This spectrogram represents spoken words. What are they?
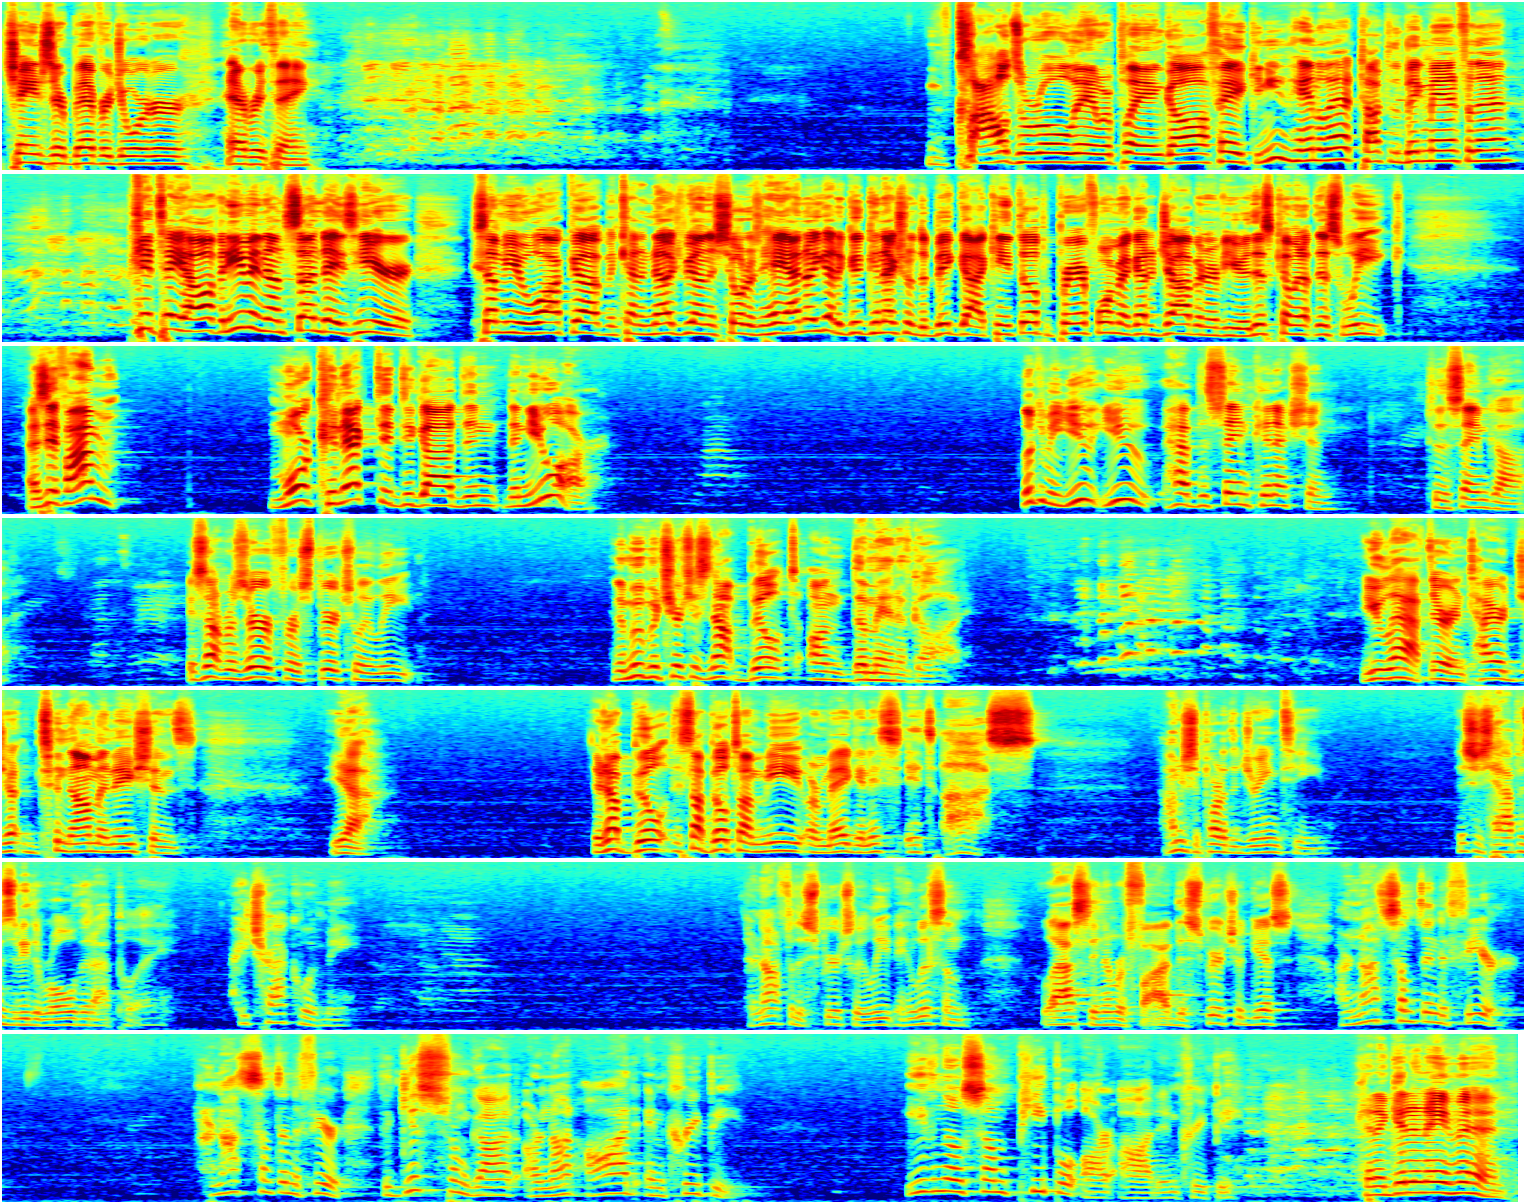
Change their beverage order, everything. Clouds will roll in. We're playing golf. Hey, can you handle that? Talk to the big man for that. I can't tell you how often, even on Sundays here, some of you walk up and kind of nudge me on the shoulder say, Hey, I know you got a good connection with the big guy. Can you throw up a prayer for me? I got a job interview or this coming up this week. As if I'm more connected to God than, than you are. Wow. Look at me. You, you have the same connection to the same God. It's not reserved for a spiritual elite. The movement church is not built on the man of God. You laugh. There are entire denominations. Yeah. They're not built, it's not built on me or Megan, it's, it's us. I'm just a part of the dream team. This just happens to be the role that I play. Are you tracking with me? They're not for the spiritual elite. And listen, lastly, number five, the spiritual gifts are not something to fear. They're not something to fear. The gifts from God are not odd and creepy, even though some people are odd and creepy. Can I get an amen?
